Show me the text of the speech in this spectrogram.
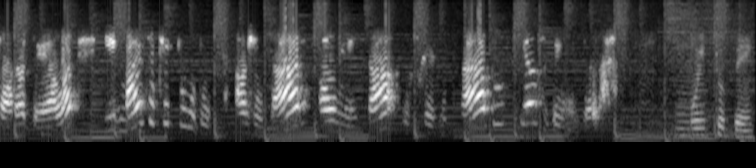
fora dela e mais do que tudo ajudar a aumentar os resultados e as vendas. Muito bem.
